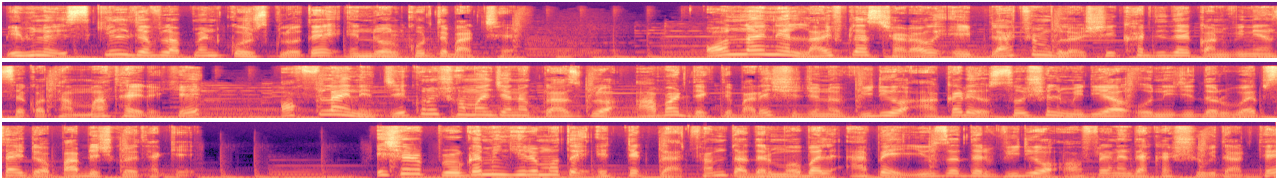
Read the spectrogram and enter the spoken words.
বিভিন্ন স্কিল ডেভেলপমেন্ট কোর্সগুলোতে এনরোল করতে পারছে। অনলাইনে লাইভ ক্লাস ছাড়াও এই প্ল্যাটফর্মগুলো শিক্ষার্থীদের কনভিনিয়েন্সের কথা মাথায় রেখে অফলাইনে যে কোনো সময় যেন ক্লাসগুলো আবার দেখতে পারে, সেজন্য ভিডিও আকারেও সোশ্যাল মিডিয়া ও নিজেদের ওয়েবসাইটেও পাবলিশ করে থাকে। এছাড়া প্রোগ্রামিং হিরোর মতো এডটেক প্ল্যাটফর্ম তাদের মোবাইল অ্যাপে ইউজারদের ভিডিও অফলাইনে দেখার সুবিধার্থে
